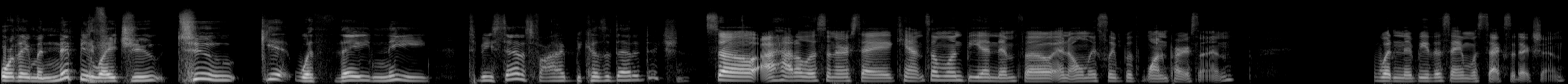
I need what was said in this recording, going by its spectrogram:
Or they manipulate you to get what they need to be satisfied because of that addiction. So I had a listener say, "Can't someone be a nympho and only sleep with one person?" Wouldn't it be the same with sex addiction?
